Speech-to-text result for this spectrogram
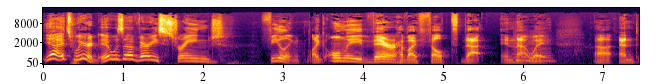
yeah, it's weird. It was a very strange feeling. Like only there have I felt that in that way. Uh, and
